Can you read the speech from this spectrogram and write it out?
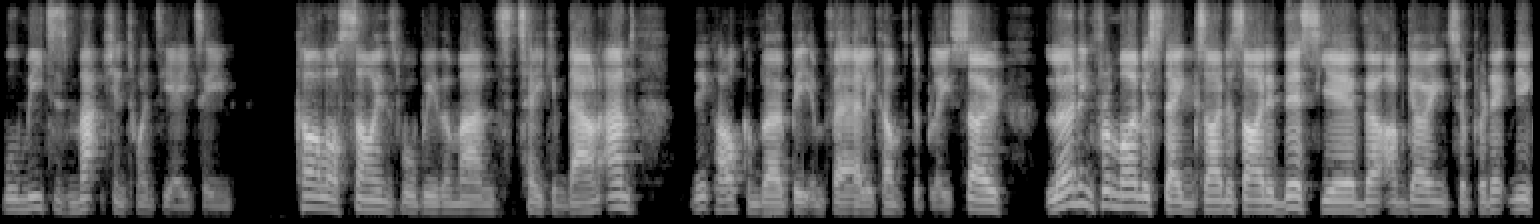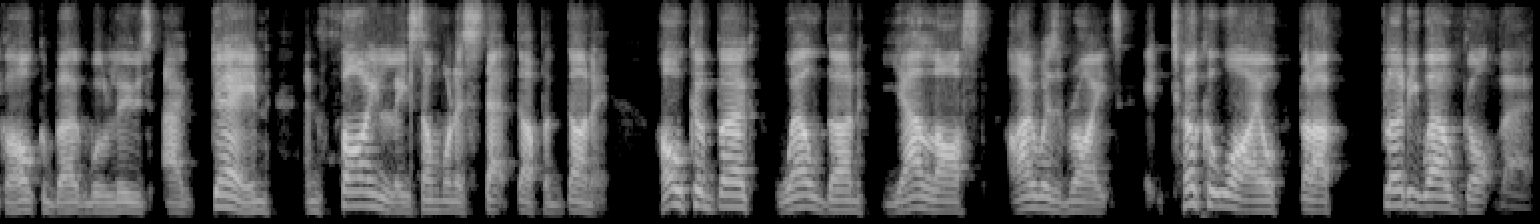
will meet his match in 2018. Carlos Sainz will be the man to take him down, and Nico Hulkenberg beat him fairly comfortably. So, learning from my mistakes, I decided this year that I'm going to predict Nico Hulkenberg will lose again, and finally, someone has stepped up and done it. Hulkenberg, well done. Yeah, lost. I was right. It took a while, but I bloody well got there.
